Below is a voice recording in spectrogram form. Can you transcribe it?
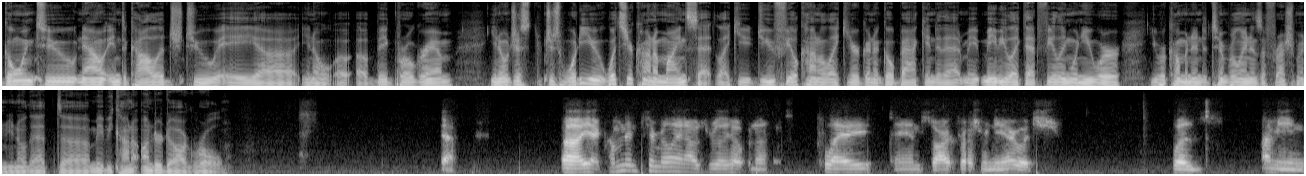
going to now into college to a uh, you know a, a big program. You know, just just what do you what's your kind of mindset? Like, you do you feel kind of like you're going to go back into that? May, maybe like that feeling when you were you were coming into Timberlane as a freshman. You know, that uh, maybe kind of underdog role. Yeah. Uh, yeah, coming into Timberlane, I was really hoping to play and start freshman year, which was, I mean,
